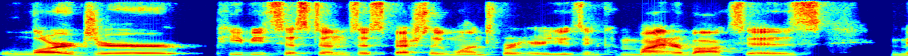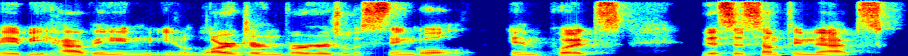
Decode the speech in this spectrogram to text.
larger pv systems especially ones where you're using combiner boxes maybe having you know larger inverters with single inputs this is something that's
